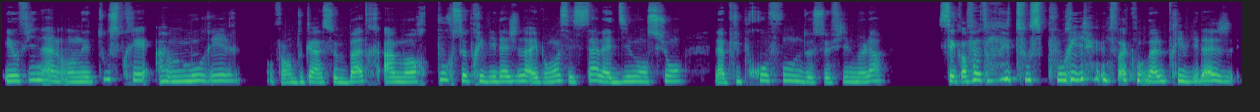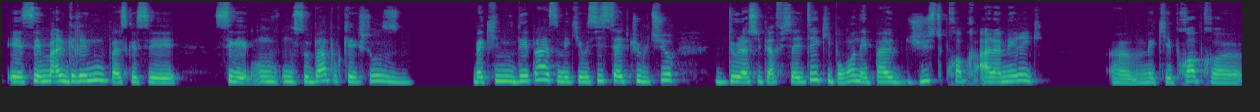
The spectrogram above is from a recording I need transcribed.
Et au final, on est tous prêts à mourir, enfin en tout cas à se battre à mort pour ce privilège-là. Et pour moi, c'est ça la dimension la plus profonde de ce film-là. C'est qu'en fait, on est tous pourris une fois qu'on a le privilège. Et c'est malgré nous, parce que c'est, c'est, on, se bat pour quelque chose bah, qui nous dépasse, mais qui est aussi cette culture de la superficialité qui pour moi n'est pas juste propre à l'Amérique, euh, mais qui est propre euh,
